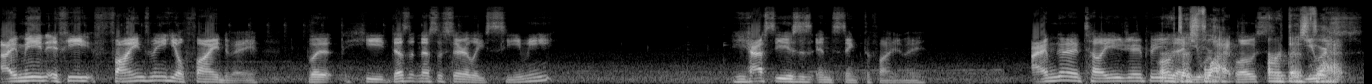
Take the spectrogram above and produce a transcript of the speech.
I mean, if he finds me, he'll find me, but he doesn't necessarily see me. He has to use his instinct to find me. I'm gonna tell you, JP, Earth that is you flat. were close. Earth is you flat. s-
